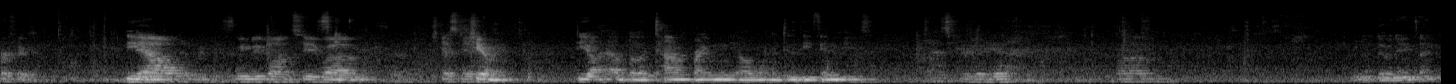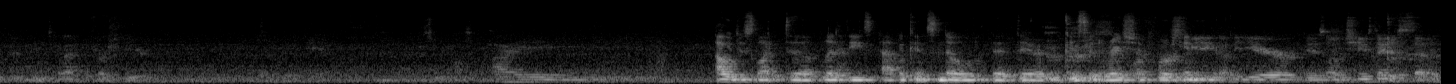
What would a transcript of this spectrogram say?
perfect. Now, we move on to, um, yes, ma'am? Chairman, do y'all have a time frame when y'all wanna do these interviews? That's a great idea. Um, We're not doing anything until after the first year. I, I would just like to let these applicants know that their consideration for first meeting interview. of the year is on Tuesday the seventh.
